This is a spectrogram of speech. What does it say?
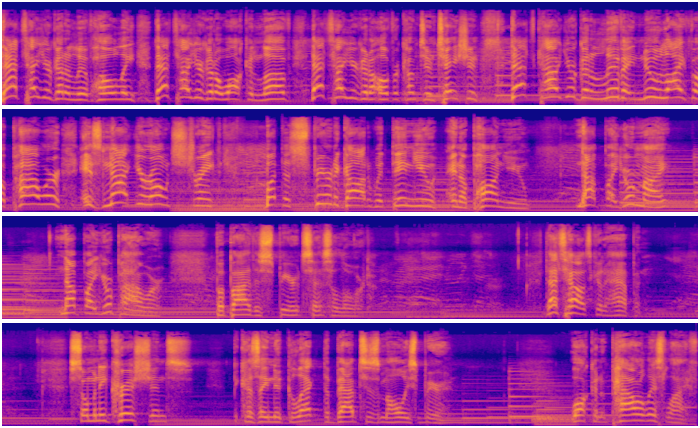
That's how you're going to live holy. That's how you're going to walk in love. That's how you're going to overcome temptation. That's how you're going to live a new life of power. Is not your own strength, but the Spirit of God within you and upon you, not by your might, not by your power, but by the Spirit, says the Lord. That's how it's going to happen. So many Christians, because they neglect the baptism of the Holy Spirit, walking a powerless life,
